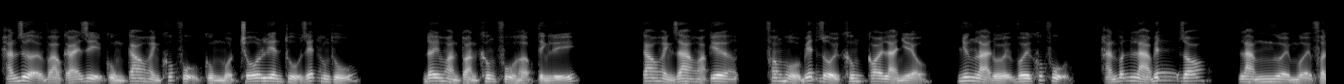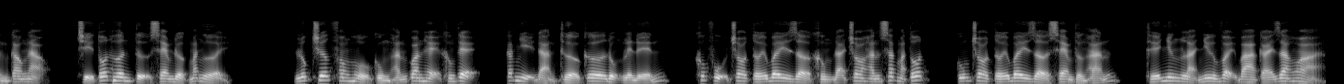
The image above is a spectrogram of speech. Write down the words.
Hắn dựa vào cái gì cùng cao hành khúc phụ cùng một chỗ liên thủ giết hung thú. Đây hoàn toàn không phù hợp tình lý. Cao hành gia hỏa kia, phong hổ biết rồi không coi là nhiều, nhưng là đối với khúc phụ, hắn vẫn là biết rõ, làm người mười phần cao ngạo, chỉ tốt hơn tự xem được mắt người. Lúc trước phong hổ cùng hắn quan hệ không tệ, các nhị đản thừa cơ đụng lên đến, khúc phụ cho tới bây giờ không đã cho hắn sắc mặt tốt, cũng cho tới bây giờ xem thường hắn, thế nhưng là như vậy ba cái ra hỏa,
